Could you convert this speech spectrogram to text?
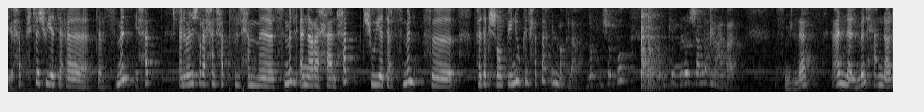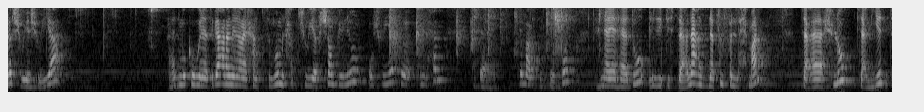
يحط حتى شوية تاع تاع السمن يحط أنا مانيش رايحة نحط في اللحم السمن أنا رايحة نحط شوية تاع السمن في في هذاك الشامبينيو كي نحطه في المقله دوك نشوفوا نكملوا إن شاء الله مع بعض. بسم الله. عندنا الملح عندنا غير شوية شوية. هاد المكونات كاع راني رايحه نقسمهم نحط شوية في الشامبينيون وشوية في اللحم تاعي كما راكم تشوفوا هنايا هادو les épices تاعنا. عندنا فلفل الأحمر تاع حلو تاع اليد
